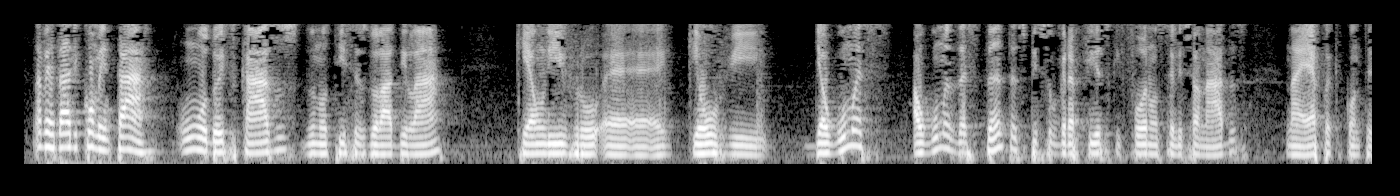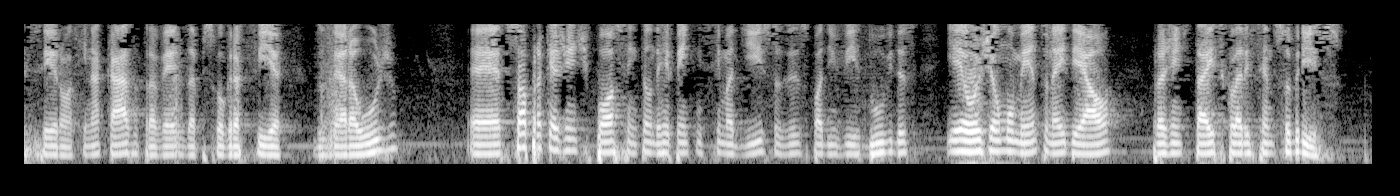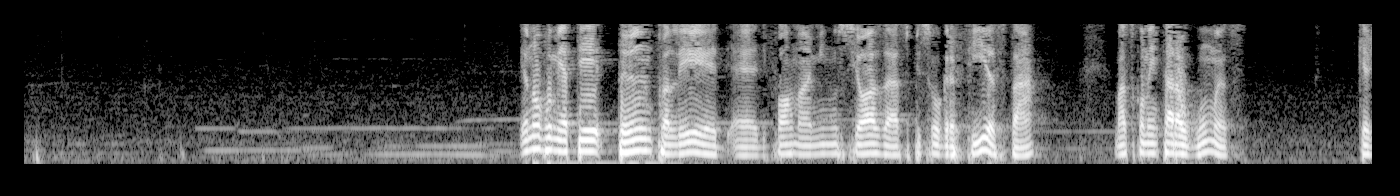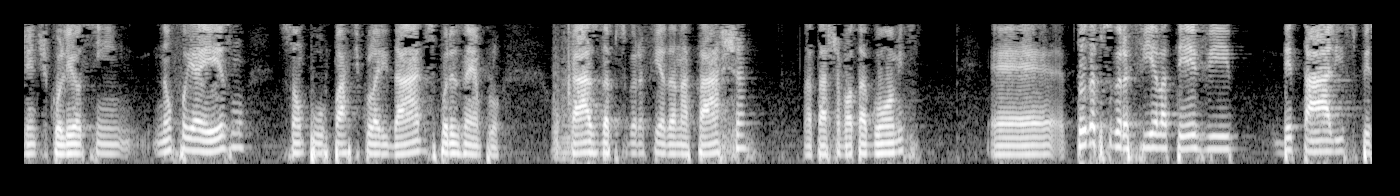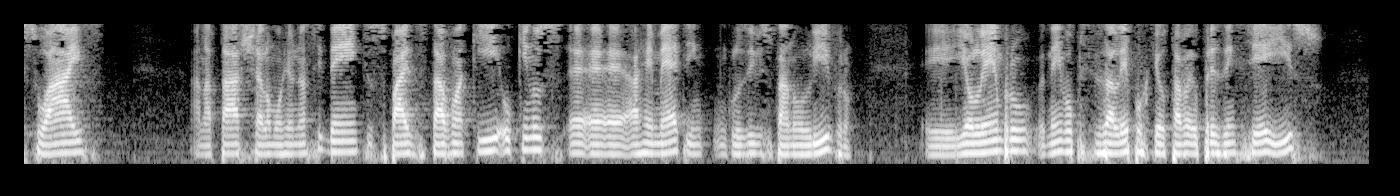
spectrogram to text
na verdade, comentar um ou dois casos do Notícias do Lado de Lá, que é um livro é, é que houve de algumas, algumas das tantas psicografias que foram selecionadas na época que aconteceram aqui na casa, através da psicografia do Zé Araújo. É, só para que a gente possa, então, de repente, em cima disso, às vezes podem vir dúvidas, e hoje é o momento né, ideal para a gente estar tá esclarecendo sobre isso. Eu não vou me ater tanto a ler é, de forma minuciosa as psicografias, tá? Mas comentar algumas que a gente escolheu assim, não foi a esmo, são por particularidades. Por exemplo, o caso da psicografia da Natasha, Natasha Volta Gomes. É, toda a psicografia ela teve detalhes pessoais. A Natasha ela morreu no acidente, os pais estavam aqui, o que nos é, é, é arremete, inclusive está no livro. E, e eu lembro, nem vou precisar ler porque eu, tava, eu presenciei isso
